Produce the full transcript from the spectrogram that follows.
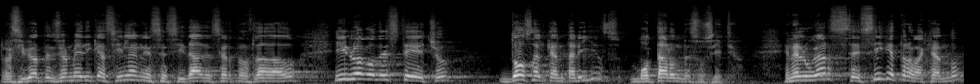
Recibió atención médica sin la necesidad de ser trasladado y luego de este hecho, dos alcantarillas botaron de su sitio. En el lugar se sigue trabajando,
